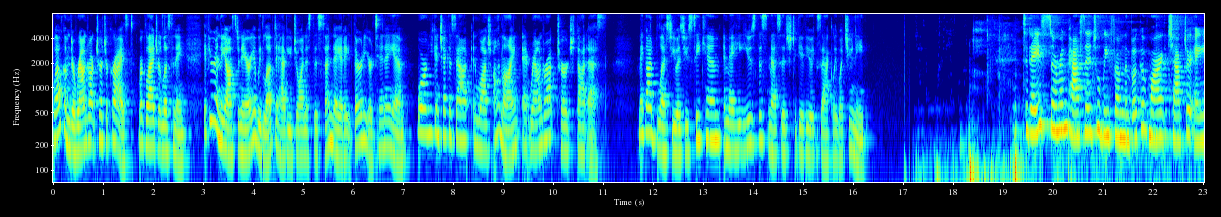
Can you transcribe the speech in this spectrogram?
Welcome to Round Rock Church of Christ. We're glad you're listening. If you're in the Austin area, we'd love to have you join us this Sunday at 8:30 or 10 a.m. Or you can check us out and watch online at roundrockchurch.us. May God bless you as you seek Him, and may He use this message to give you exactly what you need. Today's sermon passage will be from the book of Mark, chapter 8,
